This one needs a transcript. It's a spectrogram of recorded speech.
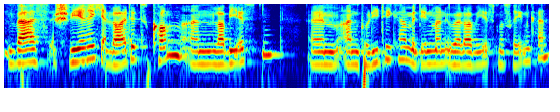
War es schwierig, an Leute zu kommen, an Lobbyisten, ähm, an Politiker, mit denen man über Lobbyismus reden kann?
